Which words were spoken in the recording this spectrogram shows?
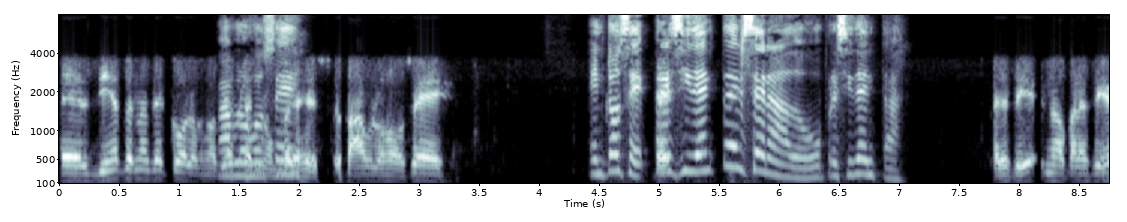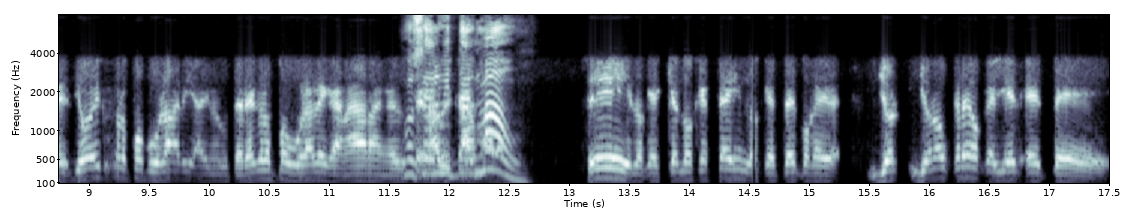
El nieto Hernández Colón, no Pablo tiene el José. nombre, es Pablo José. Entonces, presidente del Senado o presidenta. No, parece, yo voy con los populares y me gustaría que los populares ganaran. El José Luis. Dalmau. Sí, lo que es que lo que estén, lo que estén, porque yo yo no creo que este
